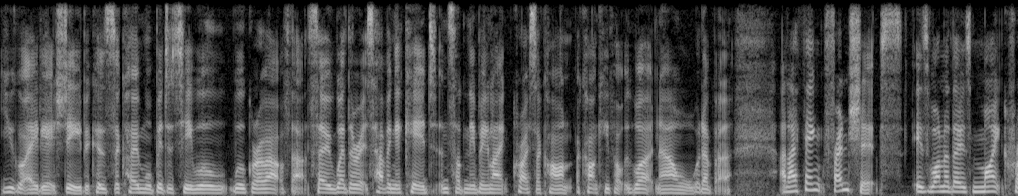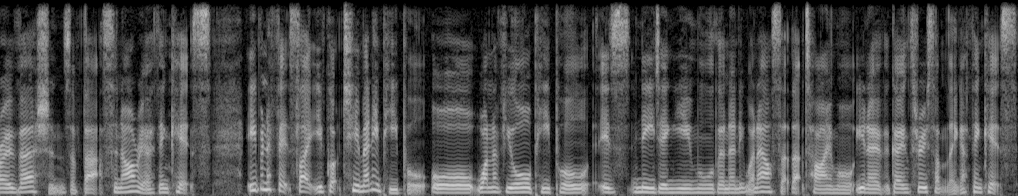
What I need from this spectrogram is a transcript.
you got ADHD because the comorbidity will will grow out of that. So whether it's having a kid and suddenly being like, Christ, I can't I can't keep up with work now or whatever. And I think friendships is one of those micro versions of that scenario. I think it's even if it's like you've got too many people or one of your people is needing you more than anyone else at that time or, you know, going through something. I think it's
